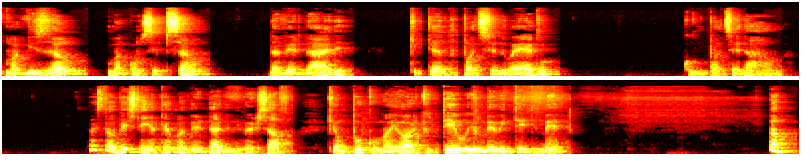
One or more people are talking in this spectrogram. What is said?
uma visão, uma concepção da verdade que tanto pode ser do ego como pode ser da alma. Mas talvez tenha até uma verdade universal que é um pouco maior que o teu e o meu entendimento. Bom,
